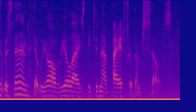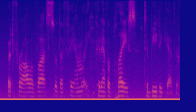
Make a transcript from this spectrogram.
It was then that we all realized they did not buy it for themselves, but for all of us so the family could have a place to be together.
